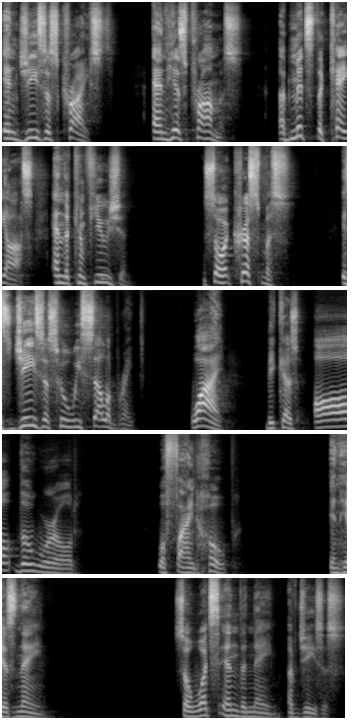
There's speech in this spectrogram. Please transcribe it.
in Jesus Christ and his promise amidst the chaos and the confusion. So at Christmas, it's Jesus who we celebrate. Why? Because all the world will find hope in his name. So, what's in the name of Jesus?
